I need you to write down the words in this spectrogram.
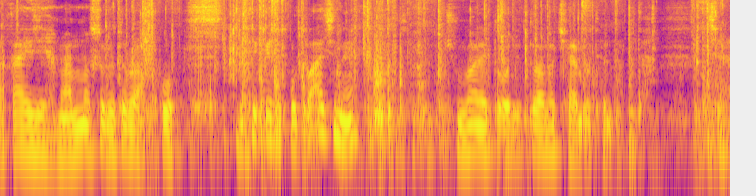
아까 이제 맘모스로 들어왔고, 밑에 게 자꾸 빠지네. 자, 중간에 또 어디 또 하나 잘못했나 보다. 자,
